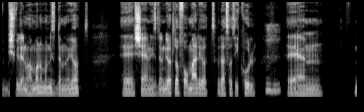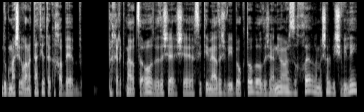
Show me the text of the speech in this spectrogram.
בשבילנו המון המון הזדמנויות שהן הזדמנויות לא פורמליות לעשות עיכול. Mm-hmm. דוגמה שכבר נתתי אותה ככה בחלק מההרצאות וזה ש, שעשיתי מאז השביעי באוקטובר זה שאני ממש זוכר למשל בשבילי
